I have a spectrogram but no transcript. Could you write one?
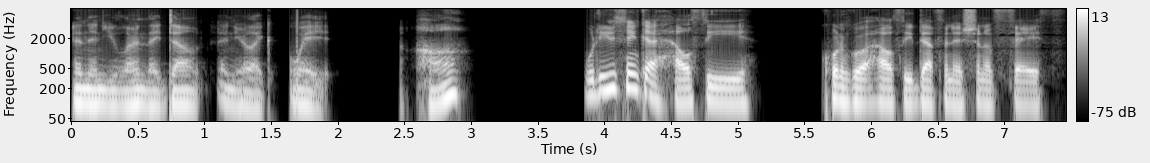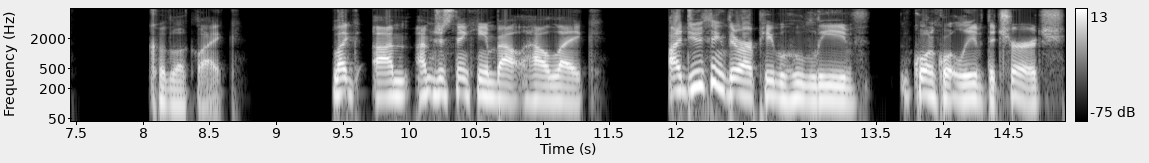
and then you learn they don't, and you're like, wait, huh? What do you think a healthy, quote unquote, healthy definition of faith could look like? Like, I'm I'm just thinking about how like I do think there are people who leave, quote unquote, leave the church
